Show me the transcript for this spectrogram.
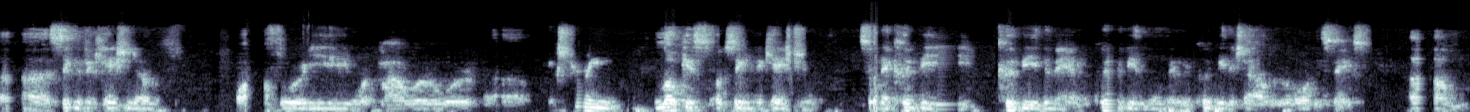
a, a signification of authority or power or uh, extreme locus of signification. So that could be could be the man, could be the woman, it could be the child, or all these things. Um,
